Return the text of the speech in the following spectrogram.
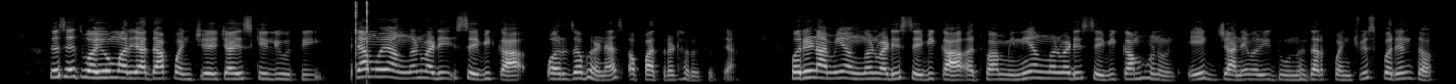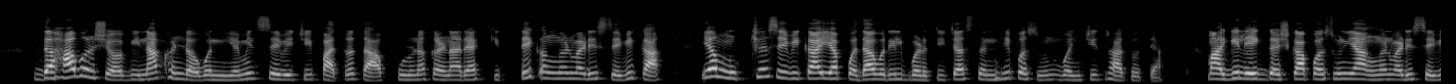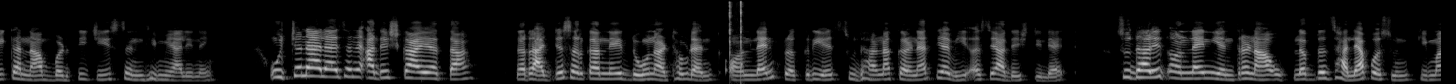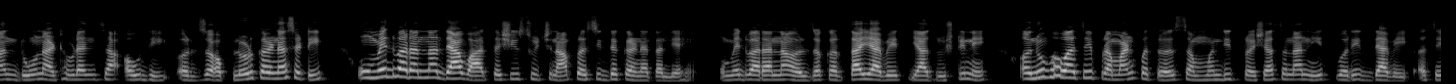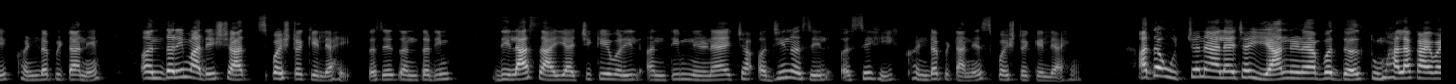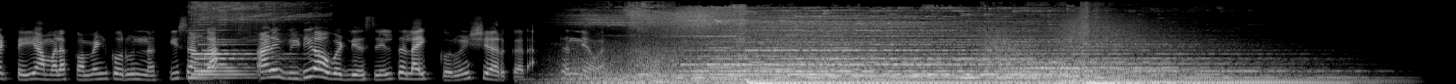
तसेच वयोमर्यादा पंचेचाळीस केली होती. त्यामुळे अंगणवाडी सेविका अर्ज भरण्यास अपात्र ठरत होत्या. परिणामी अंगणवाडी सेविका अथवा मिनी अंगणवाडी सेविका म्हणून एक जानेवारी दोन हजार पंचवीसपर्यंत दहा वर्ष विनाखंड व नियमित सेवेची पात्रता पूर्ण करणाऱ्या कित्येक अंगणवाडी सेविका या मुख्य सेविका या पदावरील बढतीच्या संधीपासून वंचित राहत होत्या. मागील एक दशकापासून या अंगणवाडी सेविकांना बढतीची संधी मिळाली नाही. उच्च न्यायालयाचा आदेश काय आहे आता? तर राज्य सरकारने दोन आठवड्यात ऑनलाईन प्रक्रियेत सुधारणा करण्यात यावी असे आदेश दिले आहेत. सुधारित ऑनलाईन यंत्रणा उपलब्ध झाल्यापासून किमान दोन आठवड्यांचा अवधी अर्ज अपलोड करण्यासाठी उमेदवारांना द्यावा तशी सूचना प्रसिद्ध करण्यात आली आहे. उमेदवारांना अर्ज करता यावेत या दृष्टीने अनुभवाचे प्रमाणपत्र संबंधित प्रशासनांनी त्वरित द्यावे असे खंडपीठाने अंतरिम आदेशात स्पष्ट केले आहे. तसेच अंतरिम दिलासा याचिकेवरील अंतिम निर्णयाच्या अधीन असेल असेही खंडपीठाने स्पष्ट केले आहे. आता उच्च न्यायालयाच्या या निर्णयाबद्दल तुम्हाला काय वाटते आम्हाला कमेंट करून नक्की सांगा. आणि व्हिडिओ आवडली असेल तर लाईक करून शेअर करा. धन्यवाद.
